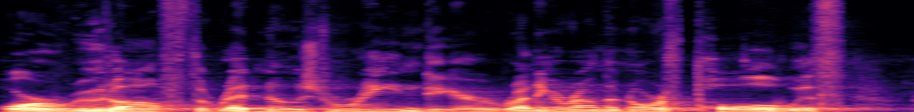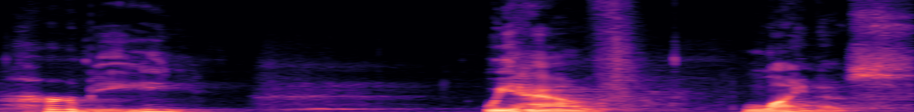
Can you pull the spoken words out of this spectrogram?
or Rudolph the red nosed reindeer running around the North Pole with Herbie, we have Linus,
